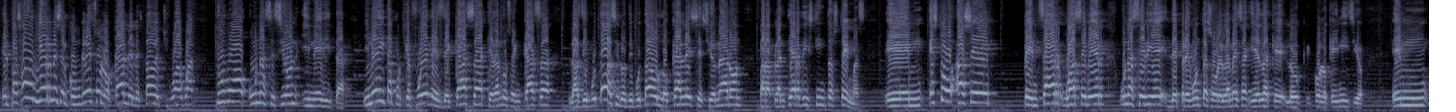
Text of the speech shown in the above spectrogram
El pasado viernes el Congreso local del Estado de Chihuahua tuvo una sesión inédita. Inédita porque fue desde casa, quedándose en casa. Las diputadas y los diputados locales sesionaron para plantear distintos temas. Em, esto hace pensar o hace ver una serie de preguntas sobre la mesa y es la que, lo con lo que inicio. Eh,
